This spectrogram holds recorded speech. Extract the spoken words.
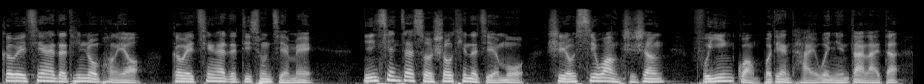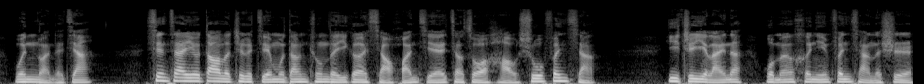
各位亲爱的听众朋友。各位亲爱的弟兄姐妹，您现在所收听的节目是由希望之声福音广播电台为您带来的《温暖的家》。现在又到了这个节目当中的一个小环节，叫做好书分享。一直以来呢，我们和您分享的是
